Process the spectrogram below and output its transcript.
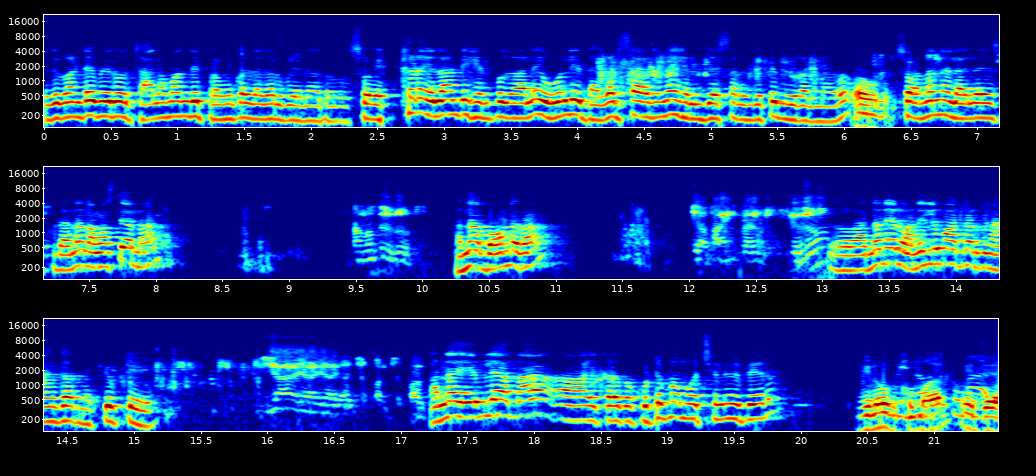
ఎందుకంటే మీరు చాలా మంది ప్రముఖుల దగ్గర పోయినారు. సో ఎక్కడ ఎలాంటి హెల్ప్ కావాలి ఓన్లీ దగ్గర సాయనే హెల్ప్ చేస్తారని చెప్పి మీరు అన్నారు. సో అన్న నేను లైవ్ చేసుకుంటా అన్న. నమస్తే అన్న అన్న బాగున్నారా? యా ఫైన్ సార్ ఎవరు సో అన్న నేను అనిల్ మాట్లాడుతున్నా యాంకర్ క్యూబ్ టీవీ. అన్న ఏం లే అన్న ఇక్కడ ఒక కుటుంబం వచ్చింది మీ పేరు? వినోద్ కుమార్ విజయ.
